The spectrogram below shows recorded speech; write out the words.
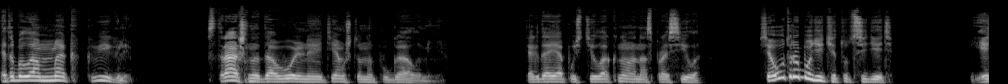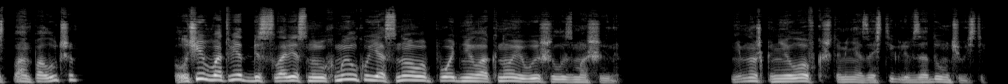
Это была Мэг Квигли, страшно довольная тем, что напугала меня. Когда я опустил окно, она спросила, «Все утро будете тут сидеть? Есть план получше?» Получив в ответ бессловесную ухмылку, я снова поднял окно и вышел из машины. Немножко неловко, что меня застигли в задумчивости.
